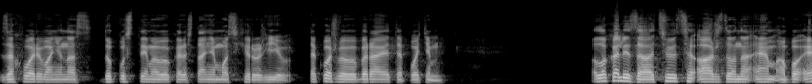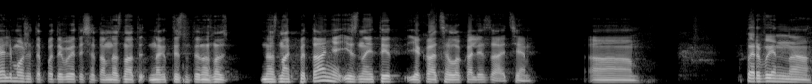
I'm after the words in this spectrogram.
захворювань у нас допустиме використання мозхірургії. Також ви вибираєте потім Локалізацію це H, зона М або L. Можете подивитися, там натиснути на знак, питання і знайти, яка це локалізація. Первинна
